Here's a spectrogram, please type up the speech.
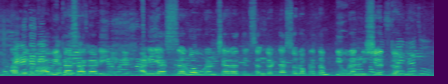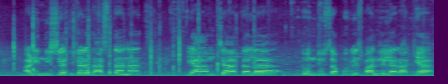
आम्ही महाविकास आघाडी आणि या सर्व उरण शहरातील संघटना सर्वप्रथम तीव्र निषेध करतो. आणि निषेध करत असतानाच या आमच्या हाताला दोन दिवसापूर्वीच बांधलेल्या राख्या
